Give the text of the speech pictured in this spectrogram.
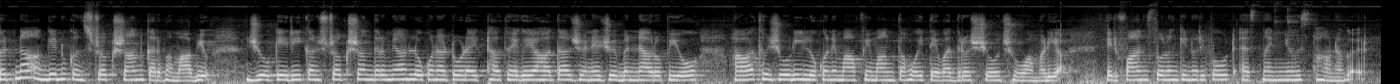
ઘટના અંગેનું કન્સ્ટ્રક્શન કરવામાં આવ્યું. જો કે રિકન્સ્ટ્રક્શન દરમિયાન લોકોના ટોળા એકઠા થઈ ગયા હતા, જેને જોઈ બંને આરોપીઓ હાથ જોડી લોકોને માફી માંગતા હોય તેવા દ્રશ્યો જોવા મળ્યા. ઇરફાન સોલંકીનો report S nine news Bhavnagar.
